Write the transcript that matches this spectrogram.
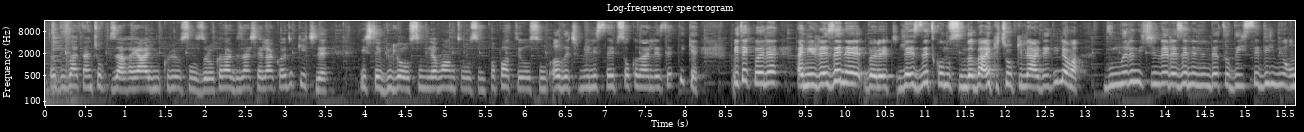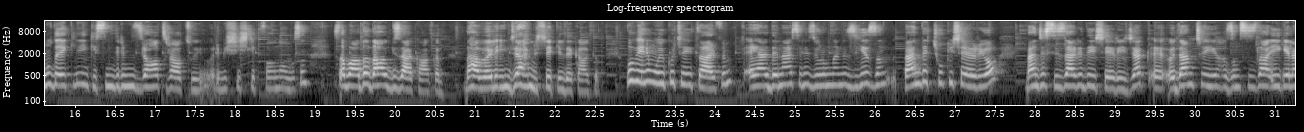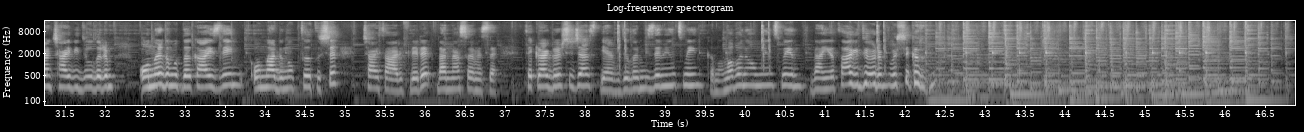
Tadı zaten çok güzel. Hayalini kuruyorsunuzdur. O kadar güzel şeyler koyduk ki içine. İşte gül olsun, lavanta olsun, papatya olsun, alıç, melisa hepsi o kadar lezzetli ki. Bir tek böyle hani rezene böyle lezzet konusunda belki çok ileride değil ama bunların içinde rezenenin de tadı hissedilmiyor. Onu da ekleyin ki sindirimiz rahat rahat uyuyun. Böyle bir şişlik falan olmasın. Sabaha da daha güzel kalkın. Daha böyle incelmiş şekilde kalkın. Bu benim uyku çayı tarifim. Eğer denerseniz yorumlarınızı yazın. Ben de çok işe yarıyor. Bence sizlerde de işe yarayacak. Ee, Ödem çayı, hazımsızlığa iyi gelen çay videolarım. Onları da mutlaka izleyin. Onlar da nokta atışı çay tarifleri benden söylemesi. Tekrar görüşeceğiz. Diğer videolarımı izlemeyi unutmayın. Kanalıma abone olmayı unutmayın. Ben yatağa gidiyorum. Hoşçakalın.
